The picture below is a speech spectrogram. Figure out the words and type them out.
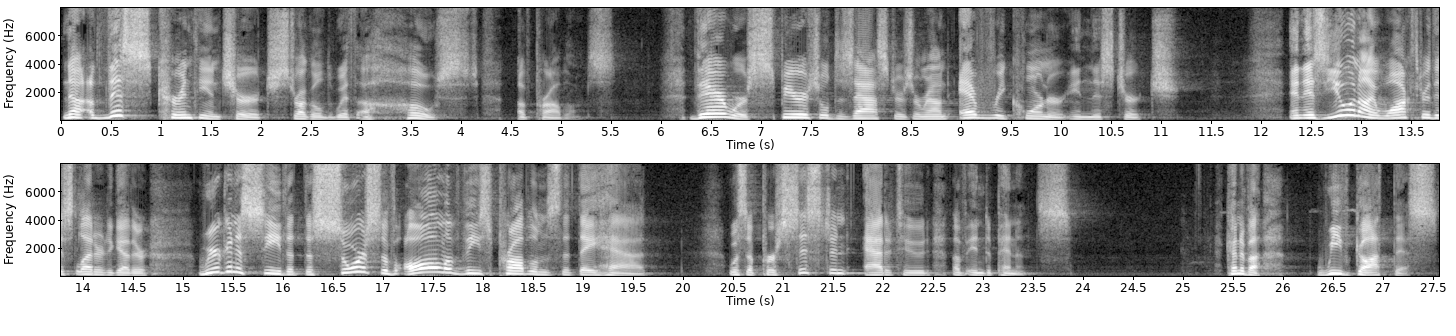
Now, this Corinthian church struggled with a host of problems. There were spiritual disasters around every corner in this church. And as you and I walk through this letter together, we're going to see that the source of all of these problems that they had was a persistent attitude of independence. Kind of a, we've got this.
